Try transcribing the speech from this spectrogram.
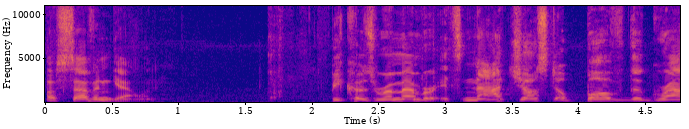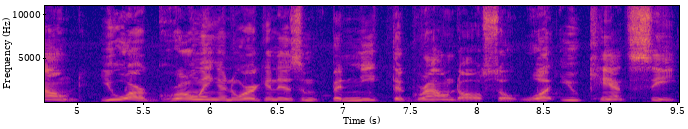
a seven gallon. Because remember, it's not just above the ground. You are growing an organism beneath the ground also, what you can't see.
